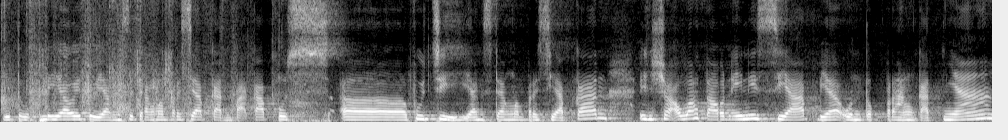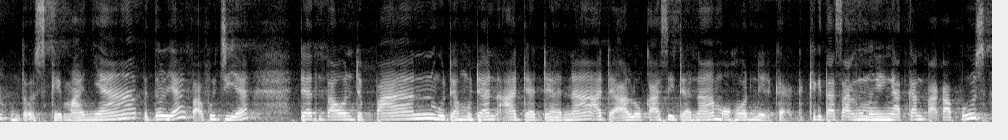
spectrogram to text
itu beliau itu yang sedang mempersiapkan Pak Kapus uh, Fuji yang sedang mempersiapkan. Insya Allah tahun ini siap ya untuk perangkatnya, untuk skemanya, betul ya Pak Fuji ya. Dan tahun depan mudah-mudahan ada dana, ada alokasi dana. Mohon kita saling mengingatkan Pak Kapus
